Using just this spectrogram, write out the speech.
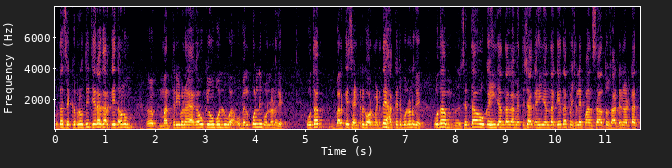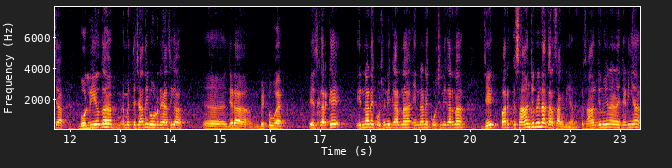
ਉਹ ਤਾਂ ਸਿੱਖ ਵਿਰੋਧੀ ਚਿਹਰਾ ਕਰਕੇ ਤਾਂ ਉਹਨੂੰ ਅ, ਮੰਤਰੀ ਬਣਾਇਆਗਾ ਉਹ ਕਿਉਂ ਬੋਲੂਗਾ? ਉਹ ਬਿਲਕੁਲ ਨਹੀਂ ਬੋਲਣਗੇ। ਉਹ ਤਾਂ ਬਲਕਿ ਸੈਂਟਰ ਗਵਰਨਮੈਂਟ ਦੇ ਹੱਕ 'ਚ ਬੋਲਣਗੇ। ਉਹ ਤਾਂ ਸਿੱਧਾ ਉਹ ਕਹੀ ਜਾਂਦਾਗਾ ਅਮਿਤ ਸ਼ਾਹ ਕਹੀ ਜਾਂਦਾ ਕਿ ਇਹ ਤਾਂ ਪਿਛਲੇ 5 ਸਾਲ ਤੋਂ ਸਾਡੇ ਨਾਲ ਟੱਚ ਆ। ਬੋਲੀ ਉਹ ਤਾਂ ਅਮਿਤ ਸ਼ਾਹ ਦੀ ਬੋਲ ਰਿਹਾ ਸੀਗਾ ਜਿਹੜਾ ਬਿੱਟੂ ਹੈ। ਇਸ ਕਰਕੇ ਇਹਨਾਂ ਨੇ ਕੁਝ ਨਹੀਂ ਕਰਨਾ, ਇਹਨਾਂ ਨੇ ਕੁਝ ਨਹੀਂ ਕਰਨਾ। ਜੇ ਪਰ ਕਿਸਾਨ ਯੂਨੀਅਨਾਂ ਕਰ ਸਕਦੀਆਂ ਨੇ। ਕਿਸਾਨ ਯੂਨੀਅਨਾਂ ਨੇ ਜਿਹੜੀਆਂ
